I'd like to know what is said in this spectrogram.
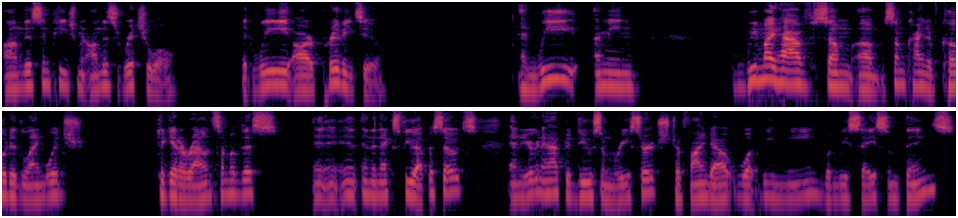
on this impeachment, on this ritual that we are privy to. And we, I mean, we might have some um, some kind of coded language to get around some of this in, in, in the next few episodes. And you're going to have to do some research to find out what we mean when we say some things.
